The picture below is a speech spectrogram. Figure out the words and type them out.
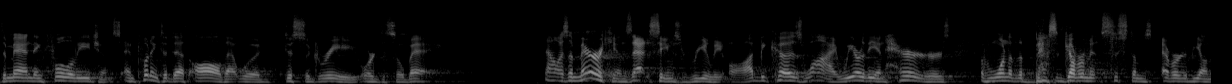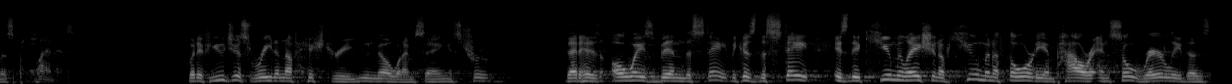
demanding full allegiance and putting to death all that would disagree or disobey. Now, as Americans, that seems really odd because why? We are the inheritors of one of the best government systems ever to be on this planet. But if you just read enough history, you know what I'm saying is true. That has always been the state, because the state is the accumulation of human authority and power, and so rarely does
